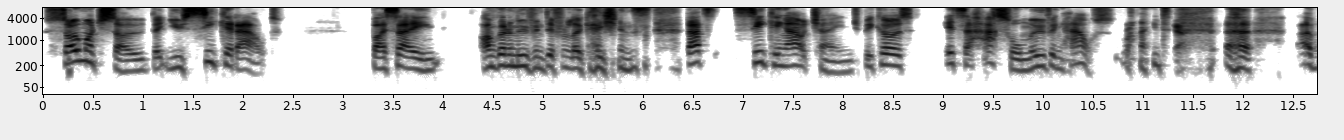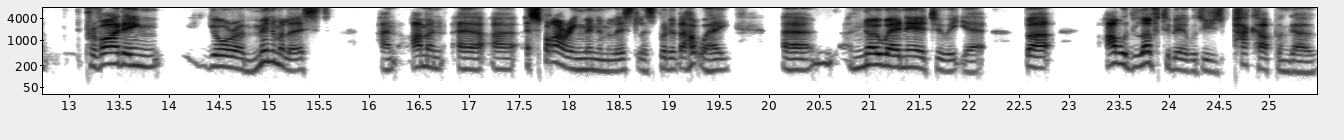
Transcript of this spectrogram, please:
So much so that you seek it out by saying, I'm going to move in different locations. That's seeking out change because it's a hassle moving house, right? Yeah. Uh, uh, providing you're a minimalist and I'm an uh, uh, aspiring minimalist, let's put it that way, uh, nowhere near to it yet. But I would love to be able to just pack up and go,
